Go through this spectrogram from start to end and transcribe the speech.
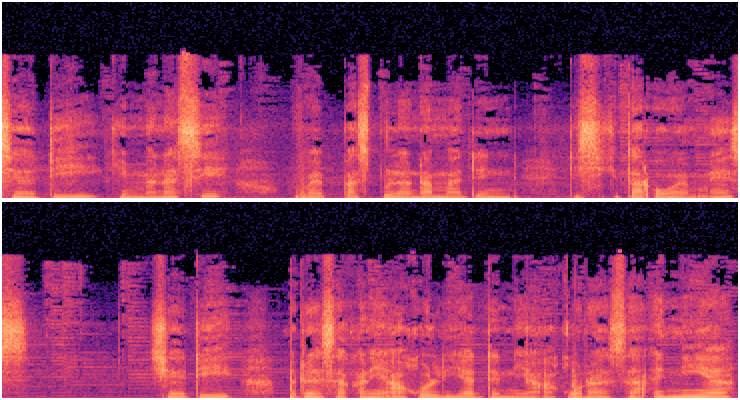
Jadi, gimana sih vibe pas bulan Ramadan di sekitar OMS. Jadi, berdasarkan yang aku lihat dan yang aku rasa ini ya,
